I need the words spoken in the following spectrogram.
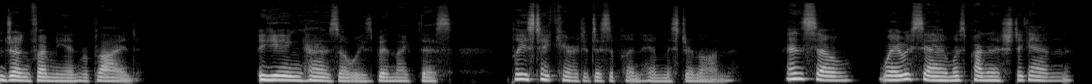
Jiang Fengmian replied. Ying has always been like this. Please take care to discipline him, Mr. Lan. And so, Wei Wuxian was punished again.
